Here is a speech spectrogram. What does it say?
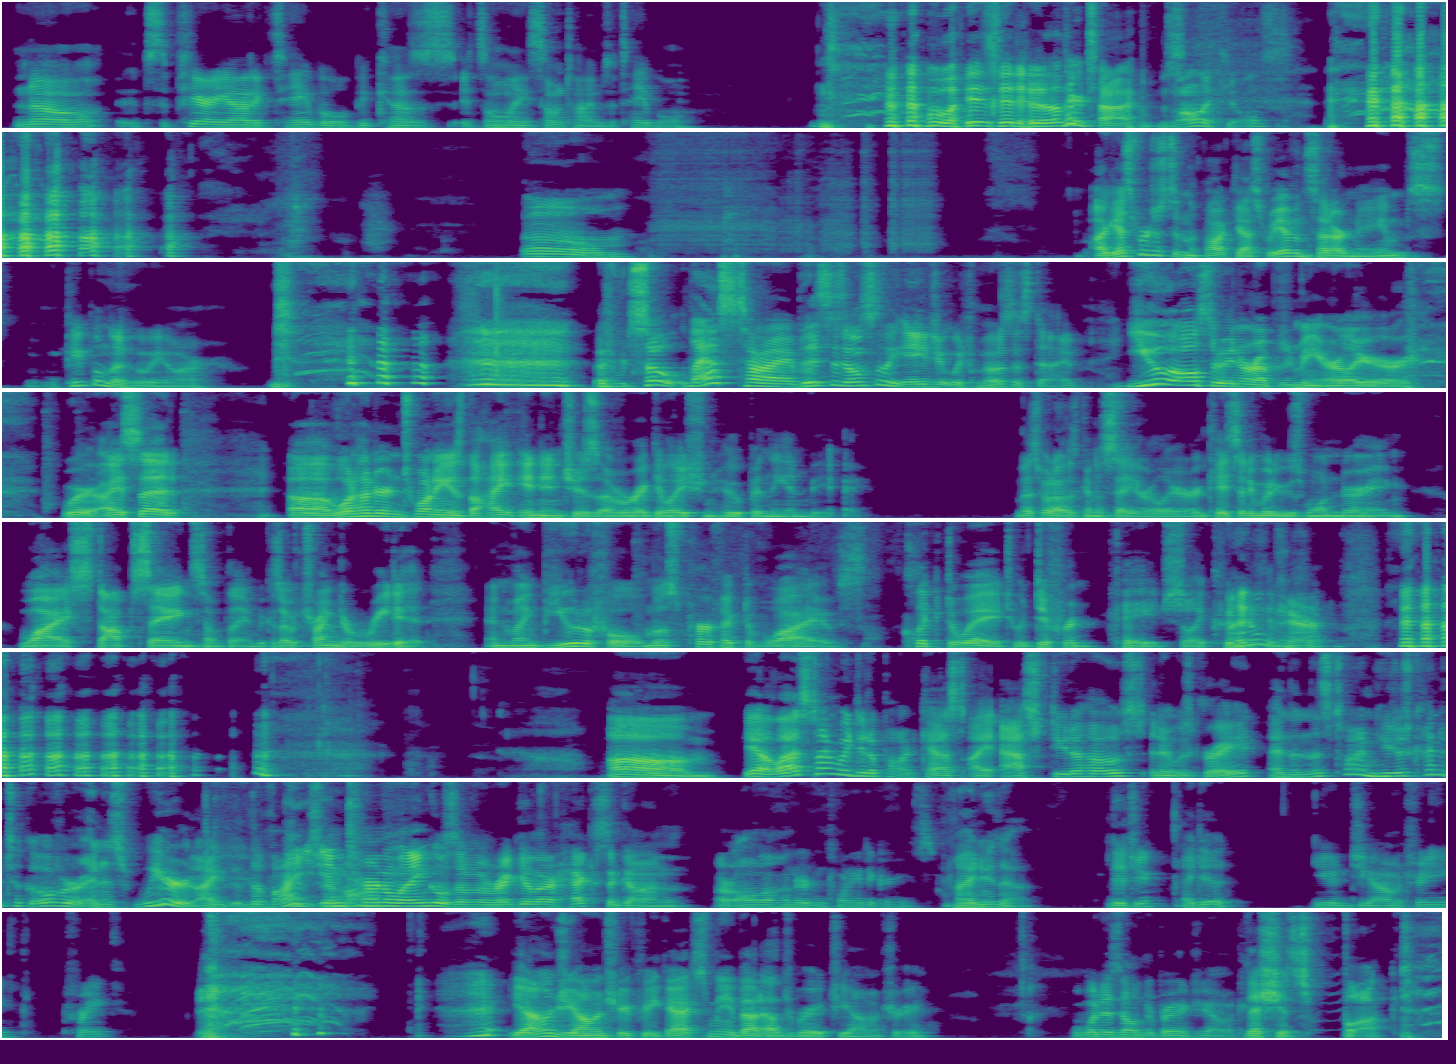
No, it's the periodic table because it's only sometimes a table. what is it at other times? Molecules. um. I guess we're just in the podcast. We haven't said our names. People know who we are. so last time, This is also the age at which Moses died. you also interrupted me earlier, where I said uh, 120 is the height in inches of a regulation hoop in the NBA. That's what I was going to say earlier, in case anybody was wondering why I stopped saying something, because I was trying to read it, and my beautiful, most perfect of wives clicked away to a different page, so I couldn't I don't finish care. um, yeah, last time we did a podcast, I asked you to host, and it was great, and then this time you just kind of took over, and it's weird. I the vibes The internal angles of a regular hexagon are all 120 degrees. I knew that. Did you? I did. You a geometry freak? yeah, I'm a geometry freak. Ask me about algebraic geometry. What is algebraic geometry? That shit's fucked.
